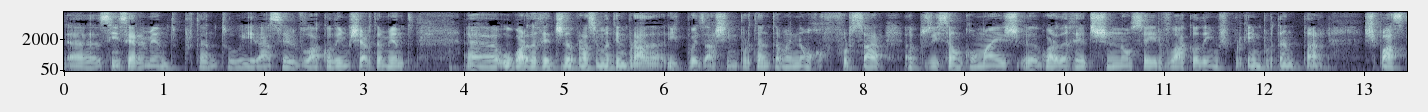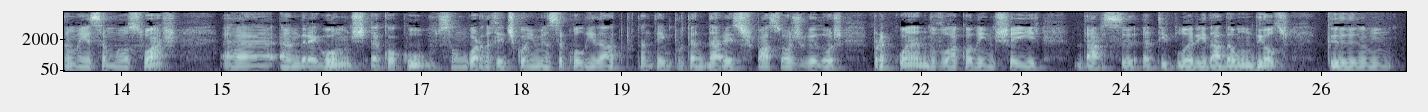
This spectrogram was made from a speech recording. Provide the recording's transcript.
uh, sinceramente. Portanto, irá ser Vlaco Dimos certamente uh, o guarda-redes da próxima temporada e depois acho importante também não reforçar a posição com mais guarda-redes se não sair Vlaco Dimos, porque é importante dar espaço também a Samuel Soares, a André Gomes, a Cocubo, são guarda-redes com imensa qualidade, portanto é importante dar esse espaço aos jogadores para quando Vlaco Dimos sair, dar-se a titularidade a um deles que que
